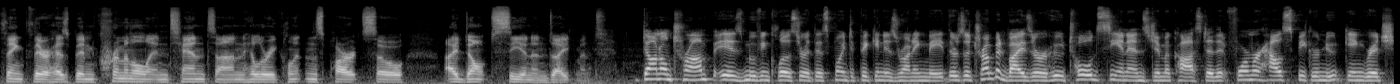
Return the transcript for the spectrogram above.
think there has been criminal intent on Hillary Clinton's part, so I don't see an indictment. Donald Trump is moving closer at this point to picking his running mate. There's a Trump advisor who told CNN's Jim Acosta that former House Speaker Newt Gingrich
